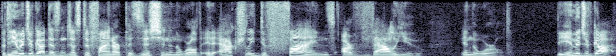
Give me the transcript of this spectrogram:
But the image of God doesn't just define our position in the world, it actually defines our value in the world. The image of God.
